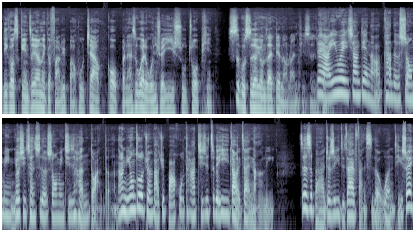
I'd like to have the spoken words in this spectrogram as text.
legal scheme，这样的一个法律保护架构，本来是为了文学艺术作品，适不适合用在电脑软体身上？对啊，因为像电脑，它的寿命，尤其城市的寿命其实很短的。然后你用著作权法去保护它，其实这个意义到底在哪里？这是本来就是一直在反思的问题。所以，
